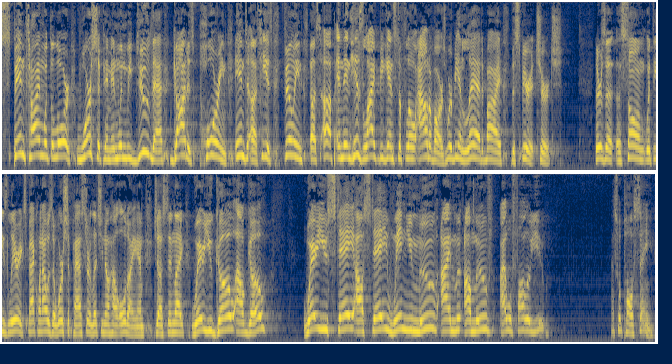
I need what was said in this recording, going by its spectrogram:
Spend time with the Lord, worship Him. And when we do that, God is pouring into us. He is filling us up, and then His life begins to flow out of ours. We're being led by the Spirit, church. There's a, a, song with these lyrics back when I was a worship pastor, let you know how old I am, Justin. Like, where you go, I'll go. Where you stay, I'll stay. When you move, I mo- I'll move. I will follow you. That's what Paul's saying.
